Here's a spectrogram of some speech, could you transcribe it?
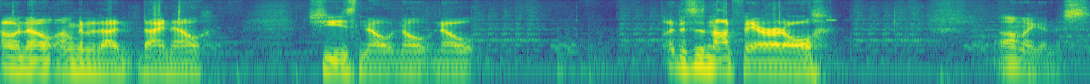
Oh no, I'm gonna die, die now. Jeez, no, no, no. Uh, this is not fair at all. Oh my goodness.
